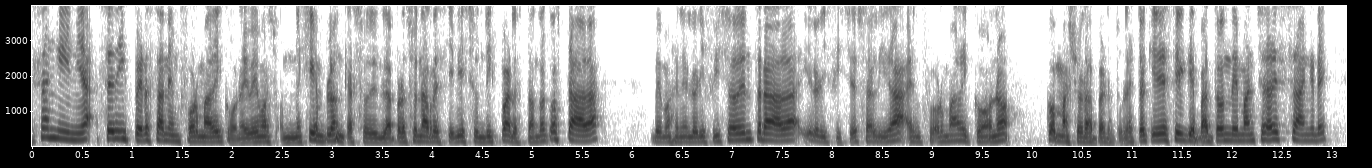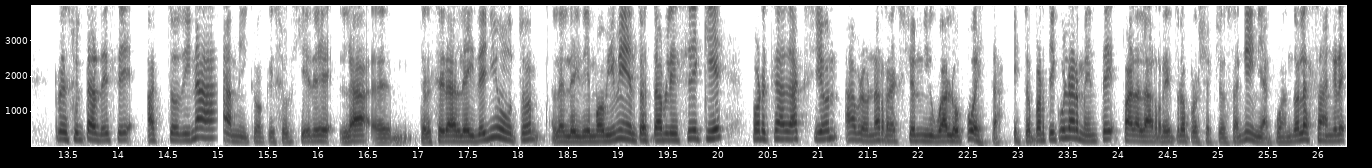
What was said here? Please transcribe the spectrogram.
sanguínea, se dispersan en forma de cono. Ahí vemos un ejemplo, en caso de la persona recibiese un disparo estando acostada, vemos en el orificio de entrada y el orificio de salida en forma de cono con mayor apertura. Esto quiere decir que el patrón de mancha de sangre resulta de ese acto dinámico que sugiere la eh, tercera ley de Newton, la ley de movimiento, establece que por cada acción habrá una reacción igual opuesta. Esto particularmente para la retroproyección sanguínea, cuando la sangre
